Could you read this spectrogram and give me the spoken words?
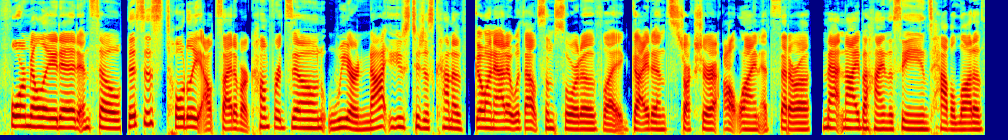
formulated. And so this is totally outside of our comfort zone. We are not used to just kind of going at it without some sort of like guidance, structure, outline, etc. Matt and I behind the scenes have a lot of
